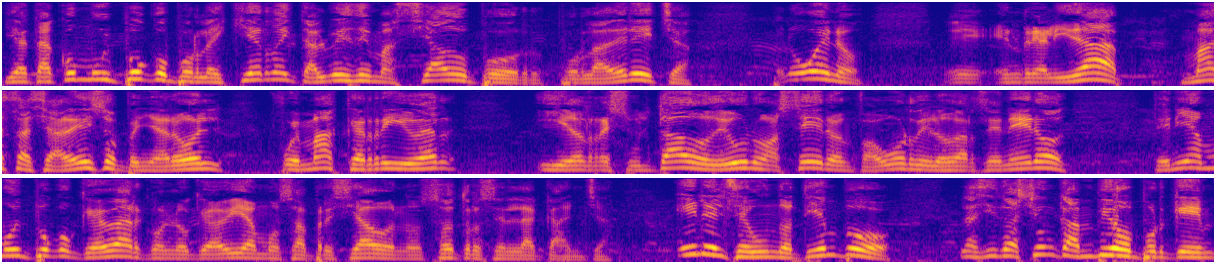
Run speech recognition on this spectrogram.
y atacó muy poco por la izquierda y tal vez demasiado por, por la derecha. Pero bueno, eh, en realidad, más allá de eso, Peñarol fue más que River y el resultado de 1 a 0 en favor de los darceneros tenía muy poco que ver con lo que habíamos apreciado nosotros en la cancha. En el segundo tiempo, la situación cambió porque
